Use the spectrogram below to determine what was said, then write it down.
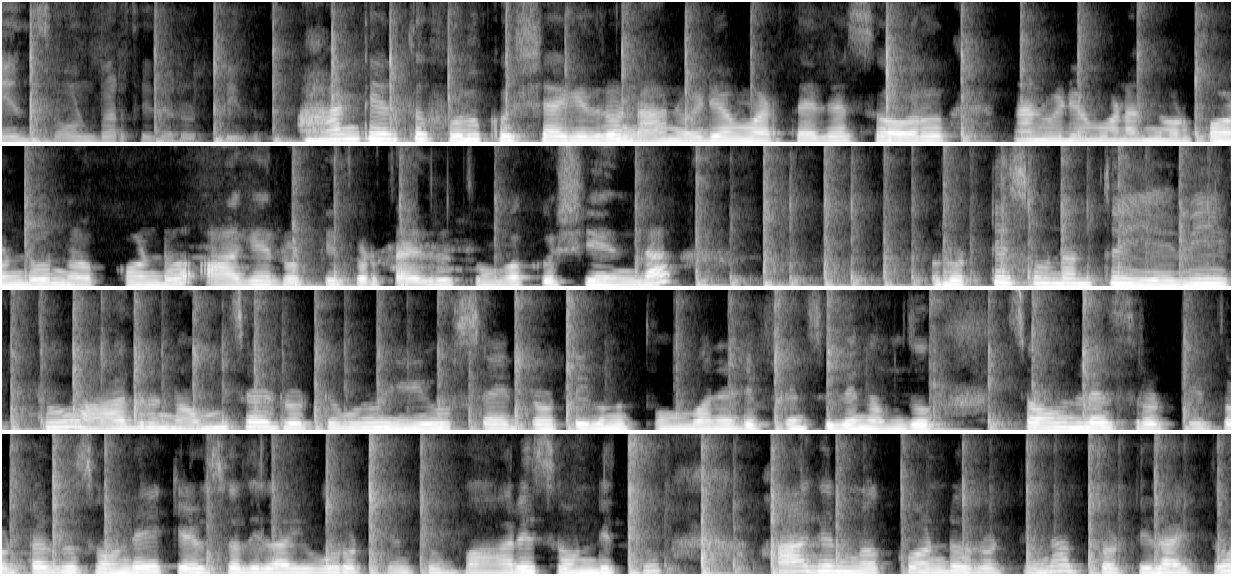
ಏನು ಸೌಂಡ್ ಬರ್ತಿದೆ ರೊಟ್ಟಿದು. ಆಂಟಿ ಅಂತೂ ಫುಲ್ ಖುಷಿಯಾಗಿದ್ರು. ನಾನು ವಿಡಿಯೋ ಮಾಡ್ತಾ ಇದ್ದೆ ಸೊ ಅವರು ನಾನು ವಿಡಿಯೋ ಮಾಡೋದು ನೋಡ್ಕೊಂಡು ನೋಡ್ಕೊಂಡು ಹಾಗೆ ರೊಟ್ಟಿ ತೊಡ್ತಾ ಇದ್ರು ತುಂಬಾ ಖುಷಿಯಿಂದ. ರೊಟ್ಟಿ ಸೌಂಡ್ ಅಂತೂ ಹೆವಿ ಇತ್ತು, ಆದ್ರೂ ನಮ್ಮ ಸೈಡ್ ರೊಟ್ಟಿಗೂ ಇವ್ರ ಸೈಡ್ ರೊಟ್ಟಿಗೂ ತುಂಬಾನೇ ಡಿಫ್ರೆನ್ಸ್ ಇದೆ ನಮ್ದು. ಸೌಂಡ್ಲೆಸ್ ರೊಟ್ಟಿ, ತೊಟ್ಟದ್ದು ಸೌಂಡೇ ಕೇಳಿಸೋದಿಲ್ಲ. ಇವ್ರ ರೊಟ್ಟಿ ಅಂತೂ ಭಾರಿ ಸೌಂಡ್ ಇತ್ತು. ಹಾಗೆ ನೋಡ್ಕೊಂಡು ರೊಟ್ಟಿನ ತೊಟ್ಟಿದಾಯ್ತು.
